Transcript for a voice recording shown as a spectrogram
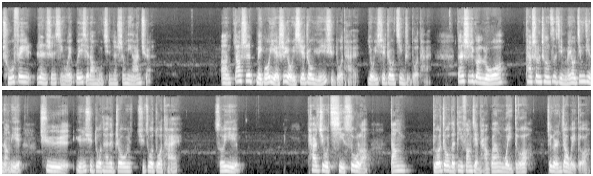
除非妊娠行为威胁到母亲的生命安全。嗯，当时美国也是有一些州允许堕胎，有一些州禁止堕胎，但是这个罗。他声称自己没有经济能力去允许堕胎的州去做堕胎，所以他就起诉了当德州的地方检察官韦德，这个人叫韦德，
